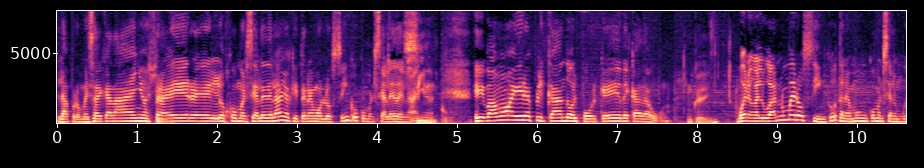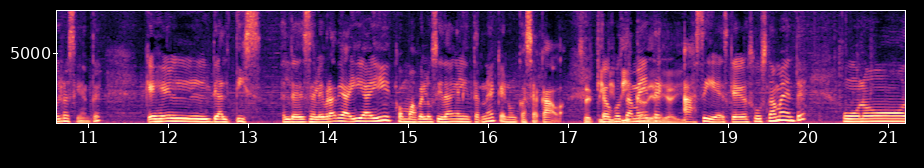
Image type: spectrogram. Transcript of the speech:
la promesa de cada año es Sí. traer eh, los comerciales del año, aquí tenemos los cinco comerciales del año. Cinco. Y vamos a ir explicando el porqué de cada uno. Ok. Bueno, en el lugar número 5 tenemos un comercial muy reciente, que es el de Altiz. El de celebra de ahí a ahí con más velocidad en el internet que nunca se acaba. Que de ahí a ahí. Así es, que es justamente uno,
